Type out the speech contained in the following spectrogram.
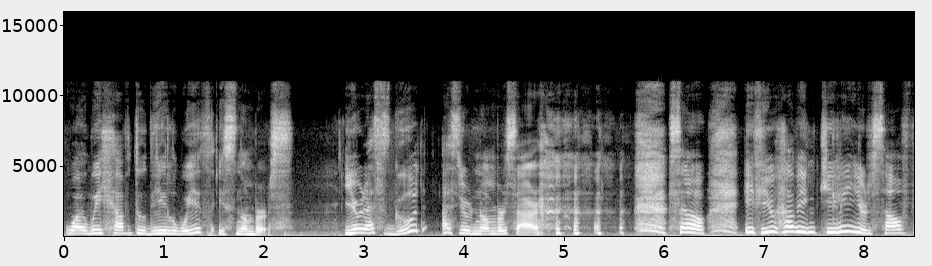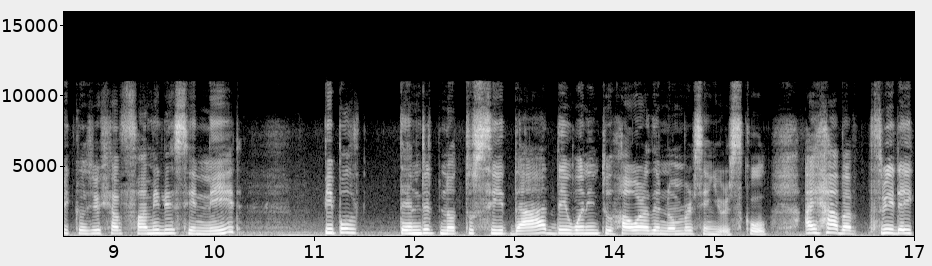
what we have to deal with is numbers. You're as good as your numbers are. so, if you have been killing yourself because you have families in need, people tended not to see that. They went into how are the numbers in your school. I have a three day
